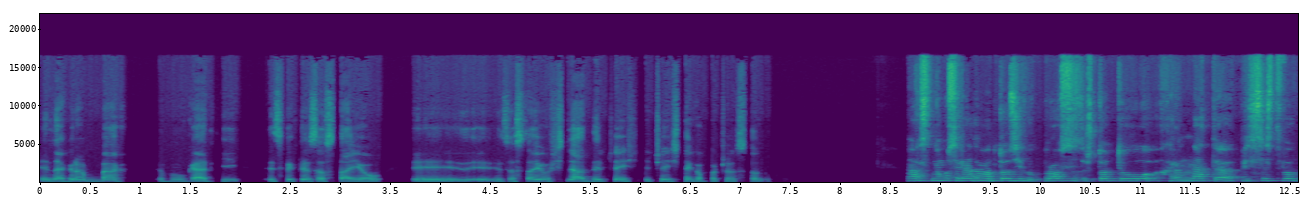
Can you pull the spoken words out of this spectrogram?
na grobach w Bułgarii zwykle zostają, zostają ślady, część, część tego poczęstunku. Аз много се радвам на този въпрос, защото храната присъства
